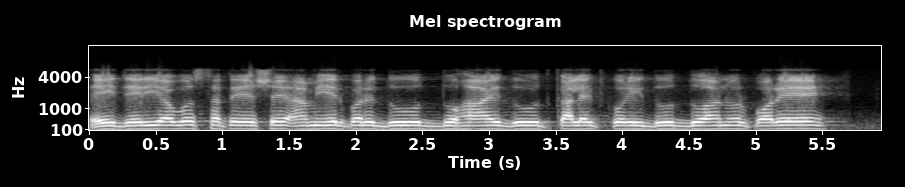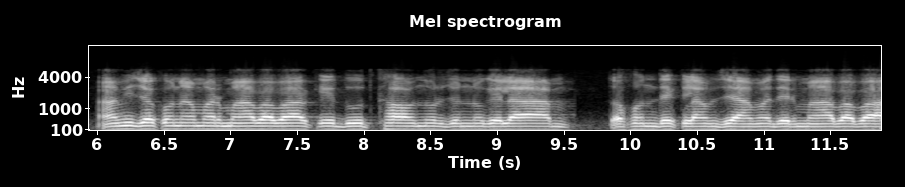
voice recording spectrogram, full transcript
এই দেরি অবস্থাতে এসে আমি এরপরে দুধ দোহাই, দুধ কালেক্ট করি, দুধ দোয়ানোর পরে আমি যখন আমার মা বাবাকে দুধ খাওয়ানোর জন্য গেলাম, তখন দেখলাম যে আমাদের মা বাবা,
